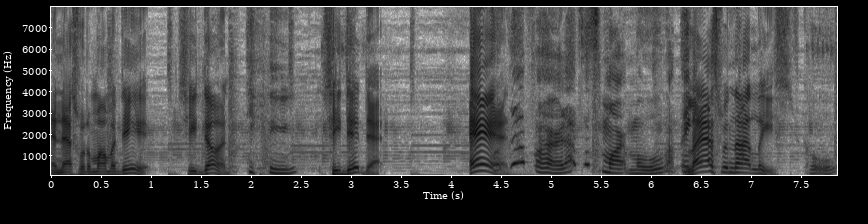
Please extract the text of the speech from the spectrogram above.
And that's what the mama did. She done. she did that. And Good for her. That's a smart move. I think last but not least, cool.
